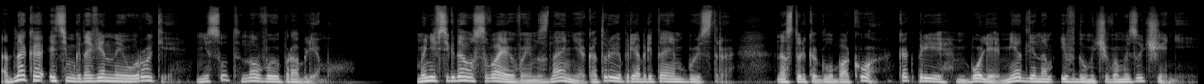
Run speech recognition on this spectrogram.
Однако эти мгновенные уроки несут новую проблему. Мы не всегда усваиваем знания, которые приобретаем быстро, настолько глубоко, как при более медленном и вдумчивом изучении.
